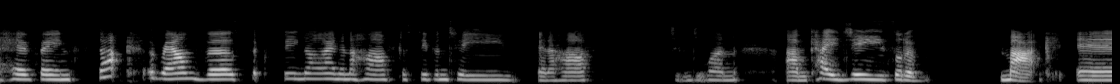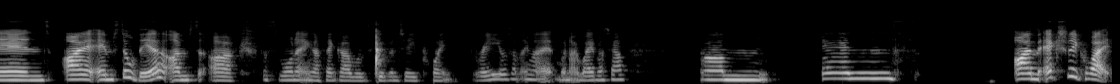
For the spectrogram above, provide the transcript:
have been stuck around the 69 and a half to 70 and a half, 71 um, kg sort of mark. And I am still there. I'm uh, this morning, I think I was 70.3 or something like that when I weighed myself. Um, and I'm actually quite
